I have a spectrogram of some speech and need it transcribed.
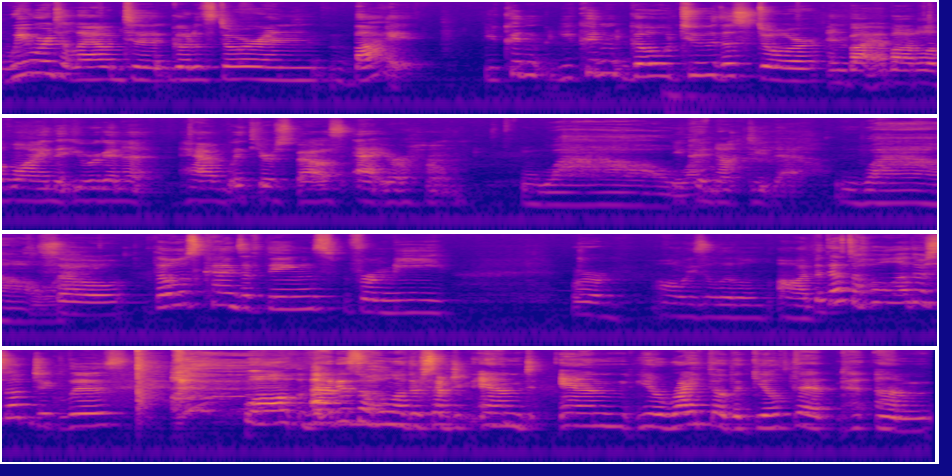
we weren't allowed to go to the store and buy it. You couldn't you couldn't go to the store and buy a bottle of wine that you were gonna have with your spouse at your home. wow. You could not do that. Wow. So those kinds of things for me were always a little odd. But that's a whole other subject, Liz. Well, that is a whole other subject, and and you're right though. The guilt that um,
